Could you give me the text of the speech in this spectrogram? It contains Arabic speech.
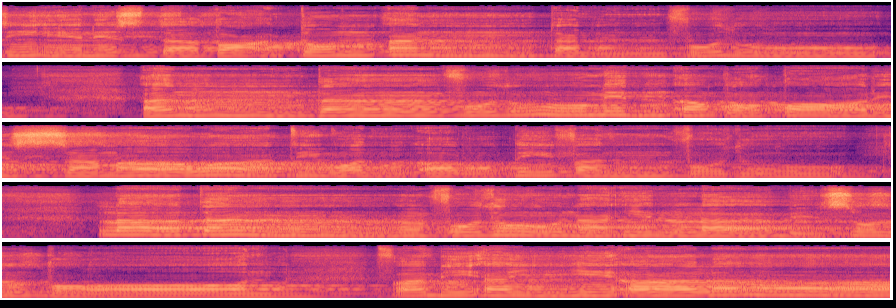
إن استطعتم أن تنفذوا أن تنفذوا من أقطار السماوات والأرض فانفذوا. لا تنفذون إلا بسلطان فبأي آلاء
